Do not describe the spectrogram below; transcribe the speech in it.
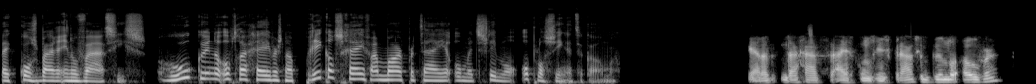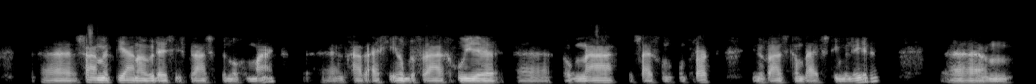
bij kostbare innovaties. Hoe kunnen opdrachtgevers nou prikkels geven aan marktpartijen om met slimme oplossingen te komen? Ja, dat, daar gaat eigenlijk onze inspiratiebundel over. Uh, samen met Piano hebben we deze inspiratiebundel gemaakt. Uh, het gaat eigenlijk in op de vraag hoe je uh, ook na het sluiten van het contract innovatie kan blijven stimuleren. Um,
